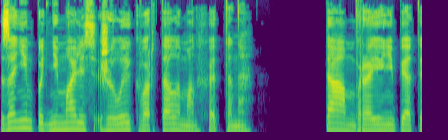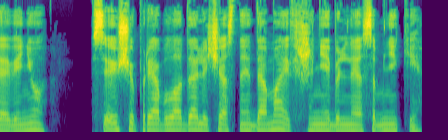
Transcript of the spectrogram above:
За ним поднимались жилые кварталы Манхэттена. Там, в районе Пятой авеню, все еще преобладали частные дома и фешенебельные особняки.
